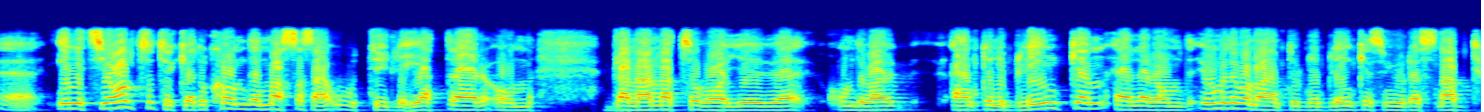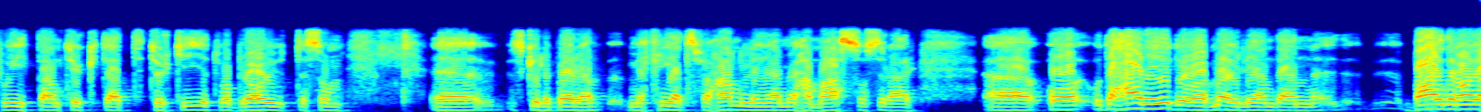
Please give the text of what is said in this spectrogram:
Eh, initialt så tycker jag då kom det en massa så här otydligheter om bland annat så var ju eh, om det var Anthony Blinken eller om det, jo men det var nog Anthony Blinken som gjorde en snabb tweet där han tyckte att Turkiet var bra ute som eh, skulle börja med fredsförhandlingar med Hamas och sådär. Eh, och, och, det här är ju då möjligen den Biden har ju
